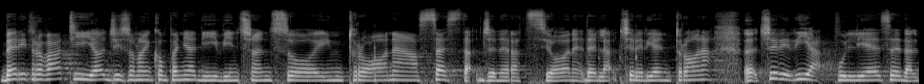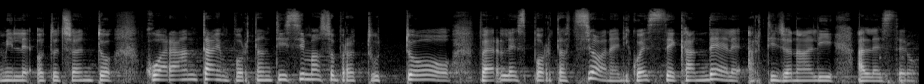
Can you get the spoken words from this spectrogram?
Ben ritrovati, oggi sono in compagnia di Vincenzo Introna, sesta generazione della cereria Introna, eh, cereria pugliese dal 1840, importantissima soprattutto per l'esportazione di queste candele artigianali all'estero.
